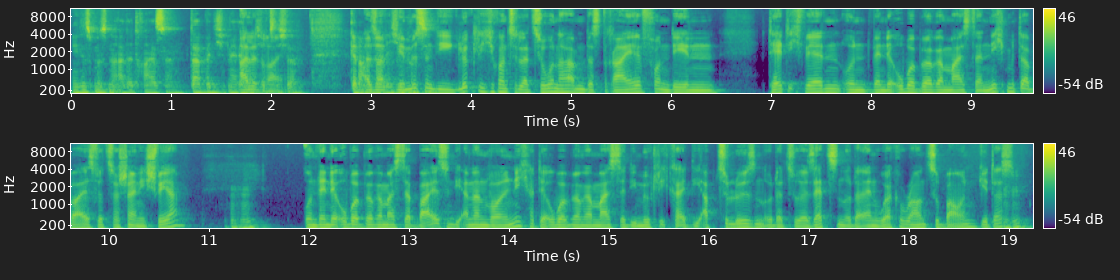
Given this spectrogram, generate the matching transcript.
Nee, das müssen alle drei sein. Da bin ich mir alle drei. sicher. Genau, also wir müssen die glückliche Konstellation haben, dass drei von denen tätig werden. Und wenn der Oberbürgermeister nicht mit dabei ist, wird es wahrscheinlich schwer. Mhm. Und wenn der Oberbürgermeister dabei ist und die anderen wollen nicht, hat der Oberbürgermeister die Möglichkeit, die abzulösen oder zu ersetzen oder einen Workaround zu bauen. Geht das? Mhm.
